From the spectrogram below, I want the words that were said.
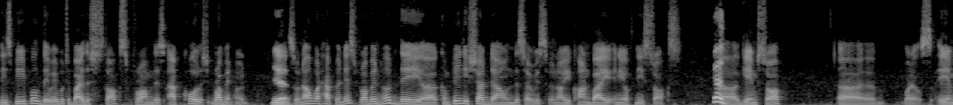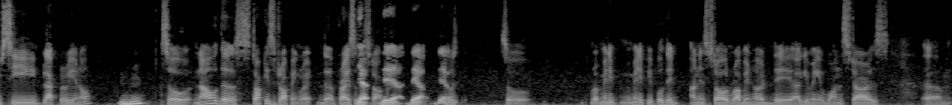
these people they were able to buy the stocks from this app called Robinhood. Yeah. So now what happened is Robinhood they uh, completely shut down the service. So now you can't buy any of these stocks. Yeah. Uh, GameStop, uh, what else? AMC, BlackBerry, you know. Mm-hmm. So now the stock is dropping, right? The price of Yeah. the stock. They are. They are. They are. Because, so many many people they uninstall Robinhood. They are giving it one stars. Um,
